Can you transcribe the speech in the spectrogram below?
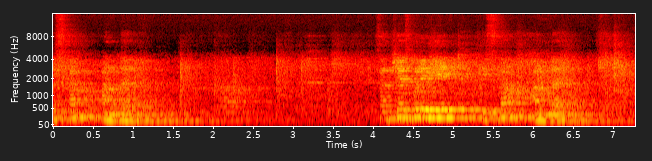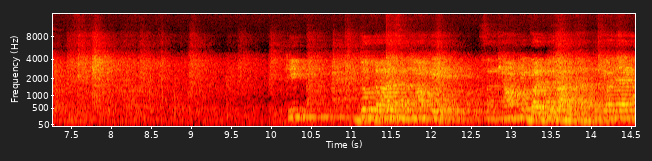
इसका अंतर। संख्या इसको ले लिए। इसका अंतर। ठीक? दो क्रमागत संख्याओं के संख्याओं के वर्गों का अंतर। क्या हो जाएगा?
